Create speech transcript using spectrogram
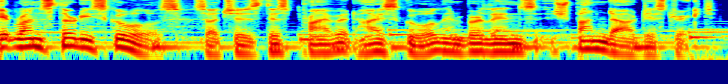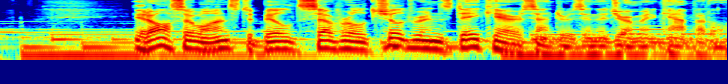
It runs 30 schools, such as this private high school in Berlin's Spandau district. It also wants to build several children's daycare centers in the German capital.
